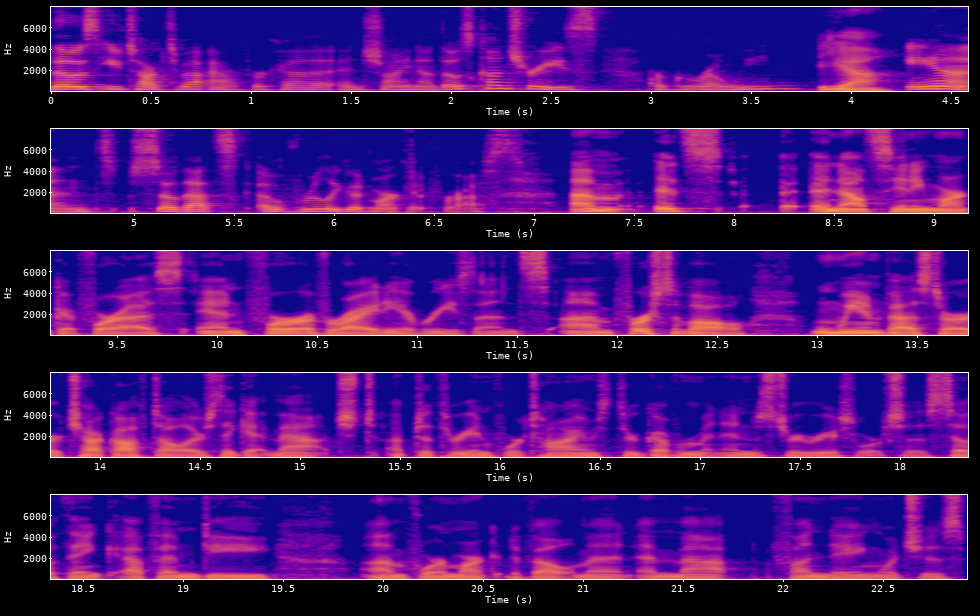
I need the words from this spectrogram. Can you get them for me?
those you talked about Africa and China those countries are growing. Yeah. And so that's a really good market for us um, it's an outstanding market for us and for a variety of reasons. Um, first of all, when we invest our checkoff dollars, they get matched up to three and four times through government industry resources. So think FMD, um, Foreign Market Development, and MAP funding, which is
